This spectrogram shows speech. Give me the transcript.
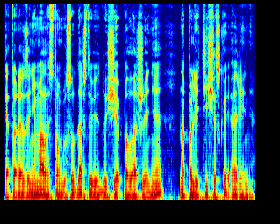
которая занималась в том государстве ведущее положение на политической арене.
